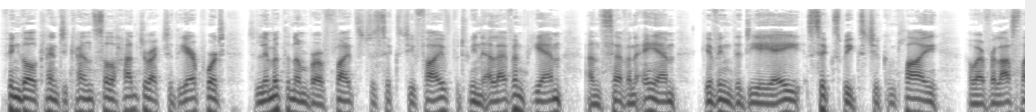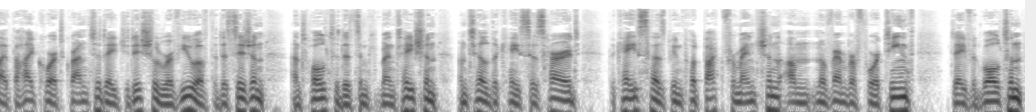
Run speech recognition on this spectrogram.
Fingal County Council had directed the airport to limit the number of flights to 65 between 11pm and 7am, giving the DAA six weeks to comply. However, last night the High Court granted a judicial review of the decision and halted its implementation until the case is heard. The case has been put back for mention on November 14th. David Walton,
